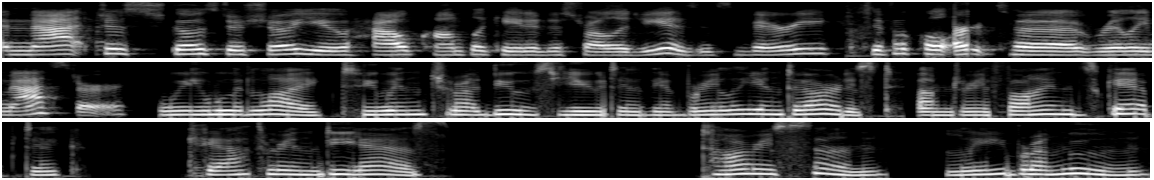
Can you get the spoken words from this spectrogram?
and that just goes to show you how complicated astrology is. It's very difficult art to really master. We would like to introduce you to the brilliant artist and refined skeptic, Catherine Diaz. Taurus Sun, Libra Moon,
